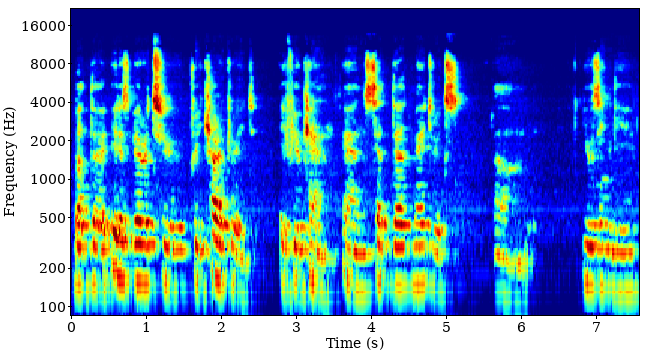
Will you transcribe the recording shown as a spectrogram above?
but uh, it is better to pre-calculate if you can and set that matrix um, using the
